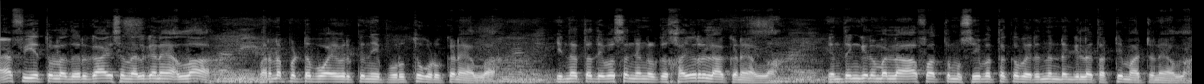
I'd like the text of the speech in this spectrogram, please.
ആഫിയത്തുള്ള ദീർഘായുസ് നൽകണേ അല്ലാ മരണപ്പെട്ടു പോയവർക്ക് നീ പുറത്തു കൊടുക്കണേ അല്ലാ ഇന്നത്തെ ദിവസം ഞങ്ങൾക്ക് ഹൈറിലാക്കണേ അല്ല എന്തെങ്കിലും വല്ല ആഫത്ത് മുസീബത്തൊക്കെ വരുന്നുണ്ടെങ്കിൽ തട്ടി മാറ്റണേ അല്ലാ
